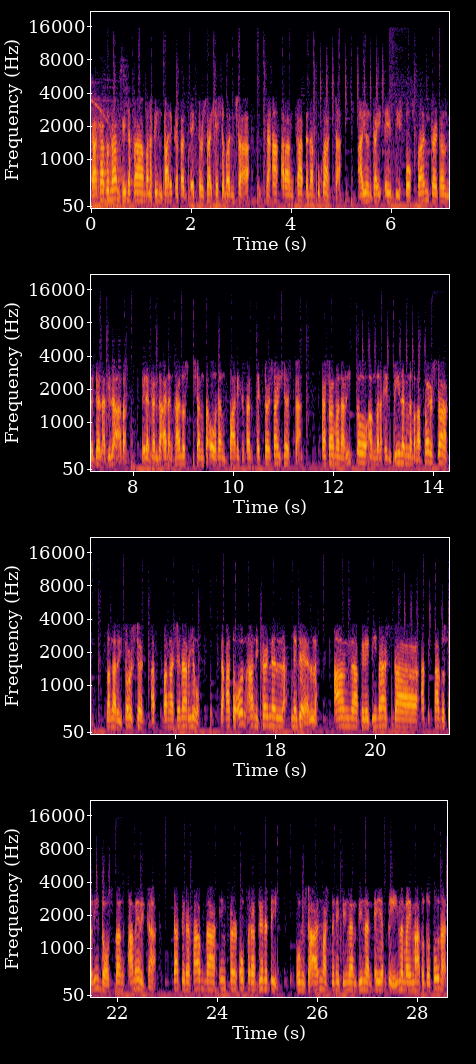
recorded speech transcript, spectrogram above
Kasado ng pinakamalaking balikatan exercises sa bansa na aarangkada na bukas. Ayon kay AP spokesman Colonel Miguel Aguilar, pinaghandaan ng halos isang taon ng balikatan exercises. Kasama na rito ang malaking bilang ng mga pwersa, mga resources at mga senaryo nakatuon ani Colonel Miguel ang uh, Pilipinas uh, at Estados Unidos ng Amerika sa tinatawag na interoperability kung saan mas tinitingnan din ng AFP na may matututunan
